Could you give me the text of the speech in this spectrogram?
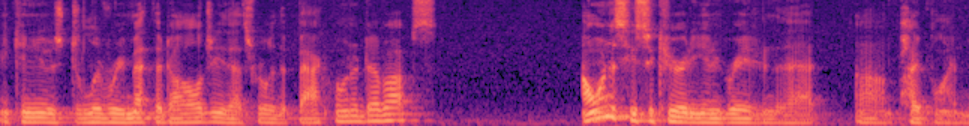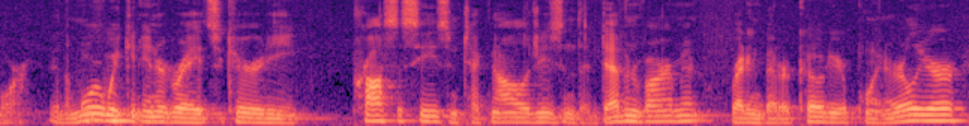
and continuous delivery methodology. That's really the backbone of DevOps. I want to see security integrated into that um, pipeline more. And the more we can integrate security processes and technologies in the dev environment, writing better code, to your point earlier,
